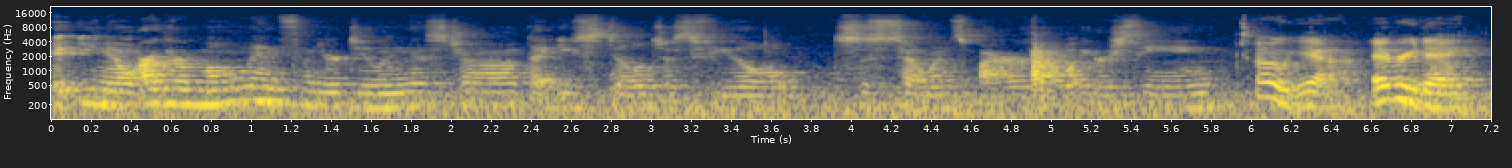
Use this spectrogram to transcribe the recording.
you know, are there moments when you're doing this job that you still just feel just so inspired by what you're seeing? Oh yeah, every day,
